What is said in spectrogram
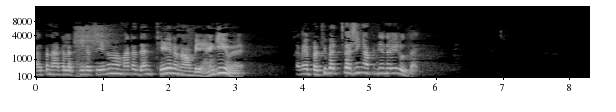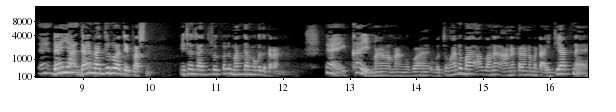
කල්පනා කරලා කියලා තියෙනවා මට දැන් තේරෙනවා මේ හැඟීම. හැබැයි ප්‍රතිපත්ති වශයෙන් අපි දෙන්න විරුද්ධයි. දැන් දැන් රජුරු අතේ ප්‍රශ්න. ඊට රජුරු කළ මම දැන් මොකද කරන්නේ? නෑ එකයි මම මම ඔබතුමාට වන ආන කරන්න මට අයිතියක් නෑ.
